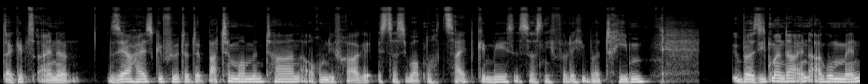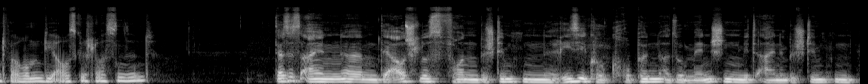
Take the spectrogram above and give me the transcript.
Da gibt es eine sehr heiß geführte Debatte momentan, auch um die Frage, ist das überhaupt noch zeitgemäß? Ist das nicht völlig übertrieben? Übersieht man da ein Argument, warum die ausgeschlossen sind? Das ist ein, ähm, der Ausschluss von bestimmten Risikogruppen, also Menschen mit einem bestimmten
